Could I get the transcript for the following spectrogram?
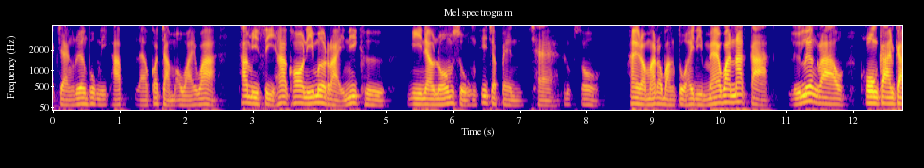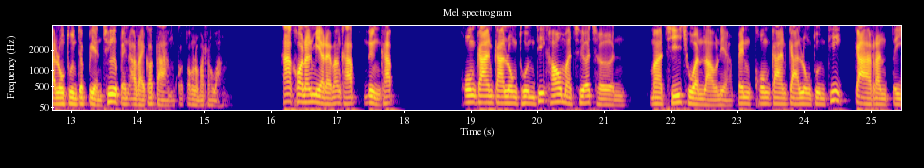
กแจงเรื่องพวกนี้ครับ แล้วก็จำเอาไว้ว่า ถ้ามี 4-5 ข้อนี้เมื่อไหร่นี่คือ มีแนวโน้มสูงที่จะเป็นแชร์ลูกโซ่ ให้เรามาระวังตัวให้ดีแม้ว่าหน้ากาก หรือเรื่องราว โครงการการลงทุนจะเปลี่ยนชื่อเป็นอะไรก็ตาม ก็ต้องระมัดระวัง 5 ข้อนั้นมีอะไรบ้างครับ 1. ครับ โครงการการลงทุนที่เขามาเชื้อเชิญ มาชี้ชวนเราเนี่ยเป็นโครงการการลงทุนที่การันตี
